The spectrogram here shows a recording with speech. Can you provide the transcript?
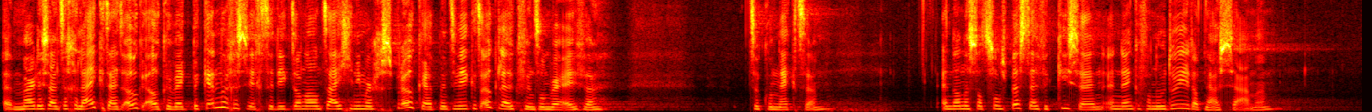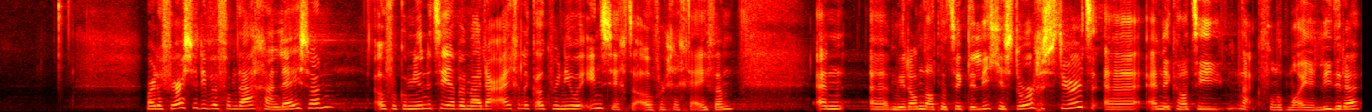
Eh, maar er zijn tegelijkertijd ook elke week bekende gezichten die ik dan al een tijdje niet meer gesproken heb, met wie ik het ook leuk vind om weer even te connecten. En dan is dat soms best even kiezen en, en denken van hoe doe je dat nou samen? Maar de versen die we vandaag gaan lezen over community hebben mij daar eigenlijk ook weer nieuwe inzichten over gegeven. En uh, Miranda had natuurlijk de liedjes doorgestuurd. Uh, en ik had die, nou, ik vond het mooie liederen.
